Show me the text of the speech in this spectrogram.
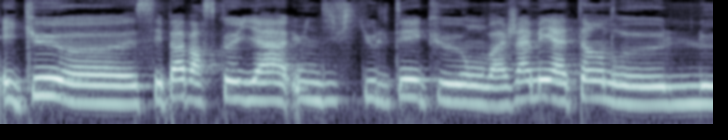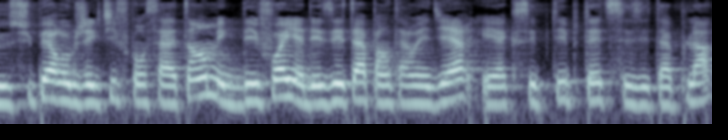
et que euh, c'est pas parce qu'il y a une difficulté qu'on va jamais atteindre euh, le super objectif quand ça atteint, mais que des fois il y a des étapes intermédiaires et accepter peut-être ces étapes-là.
